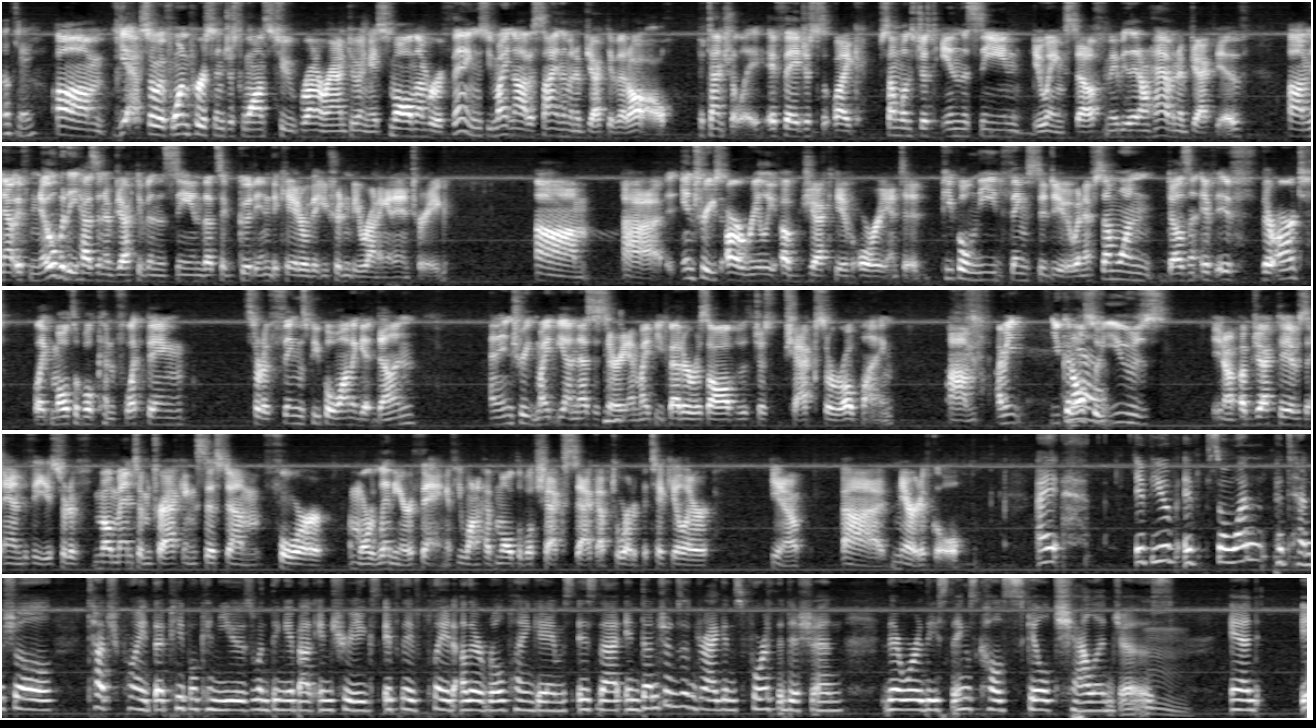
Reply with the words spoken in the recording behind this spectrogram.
Okay. Um, yeah, so if one person just wants to run around doing a small number of things, you might not assign them an objective at all potentially. If they just like someone's just in the scene doing stuff, maybe they don't have an objective. Um, now, if nobody has an objective in the scene, that's a good indicator that you shouldn't be running an intrigue. Um, uh, intrigues are really objective oriented. People need things to do, and if someone doesn't, if if there aren't like multiple conflicting sort of things people want to get done, an intrigue might be unnecessary, and it might be better resolved with just checks or role playing. Um, I mean, you can yeah. also use you know objectives and the sort of momentum tracking system for a more linear thing. If you want to have multiple checks stack up toward a particular you know uh, narrative goal. I if you've if so one potential touch point that people can use when thinking about intrigues if they've played other role-playing games is that in Dungeons and Dragons 4th edition there were these things called skill challenges. Mm. And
